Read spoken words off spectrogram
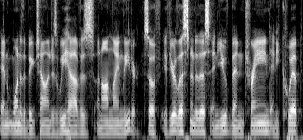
And one of the big challenges we have is an online leader. So if, if you're listening to this and you've been trained and equipped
